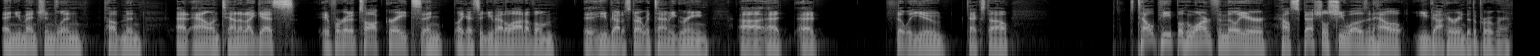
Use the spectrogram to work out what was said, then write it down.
and you mentioned Lynn Tubman at Allentown. And I guess if we're going to talk greats, and like I said, you've had a lot of them, uh, you've got to start with Tammy Green uh, at at Philly U Textile. Tell people who aren't familiar how special she was and how you got her into the program.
